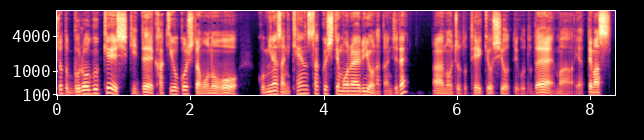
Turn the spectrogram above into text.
ちょっとブログ形式で書き起こしたものをこう皆さんに検索してもらえるような感じで、あの、ちょっと提供しようということで、まあ、やってます。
